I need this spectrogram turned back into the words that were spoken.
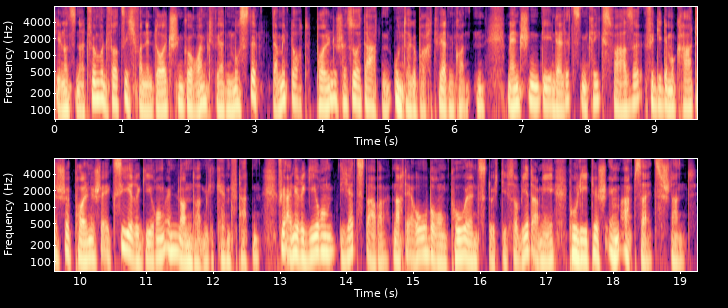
die 1945 von den Deutschen geräumt werden musste, damit dort polnische Soldaten untergebracht werden konnten. Menschen, die in der letzten Kriegsphase für die demokratische polnische Exilregierung in London gekämpft hatten. Für eine Regierung, die jetzt aber nach der Eroberung Polens durch die Sowjetarmee politisch im Abseits stand.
